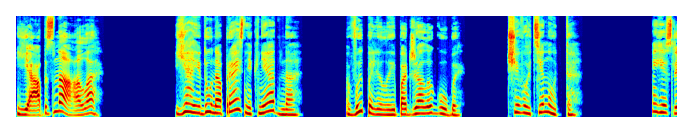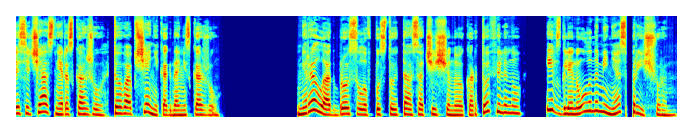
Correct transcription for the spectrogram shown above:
я б знала». «Я иду на праздник не одна», — выпалила и поджала губы. «Чего тянуть-то? Если сейчас не расскажу, то вообще никогда не скажу. Мирелла отбросила в пустой таз очищенную картофелину и взглянула на меня с прищуром.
